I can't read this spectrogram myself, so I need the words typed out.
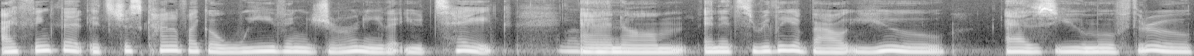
I think that it's just kind of like a weaving journey that you take, and um, and it's really about you as you move through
